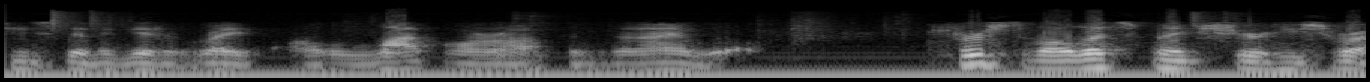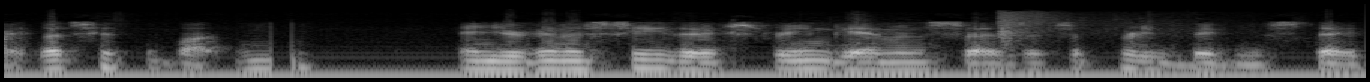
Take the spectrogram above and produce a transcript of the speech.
he's going to get it right a lot more often than I will. First of all, let's make sure he's right. Let's hit the button. And you're going to see that Extreme Gammon says it's a pretty big mistake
